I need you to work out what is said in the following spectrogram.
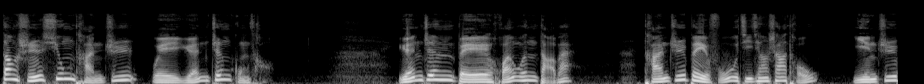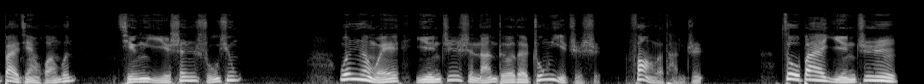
当时兄坦之为元贞公曹，元贞被桓温打败。坦之被俘，即将杀头。隐之拜见桓温，请以身赎兄。温认为隐之是难得的忠义之士，放了坦之，奏拜尹之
